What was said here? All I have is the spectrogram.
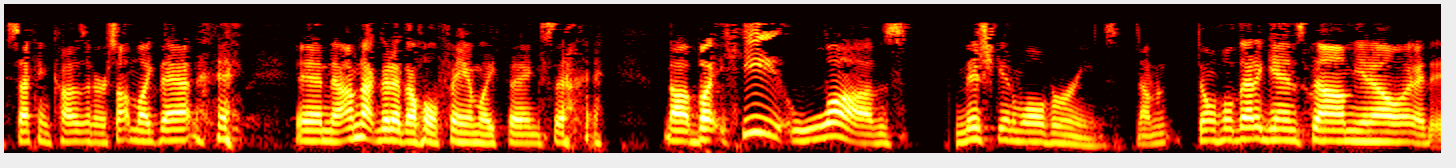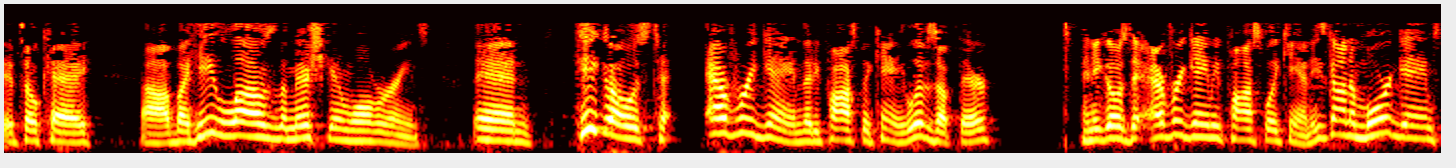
second cousin or something like that. and I'm not good at the whole family thing, so. no, but he loves Michigan Wolverines. Now, don't hold that against them. You know, it, it's okay. Uh, but he loves the Michigan Wolverines, and he goes to every game that he possibly can. He lives up there. And he goes to every game he possibly can. He's gone to more games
